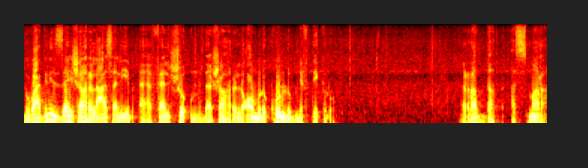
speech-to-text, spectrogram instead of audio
وبعدين إزاي شهر العسل يبقى فال شؤم؟ ده شهر العمر كله بنفتكره. ردت أسمرة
